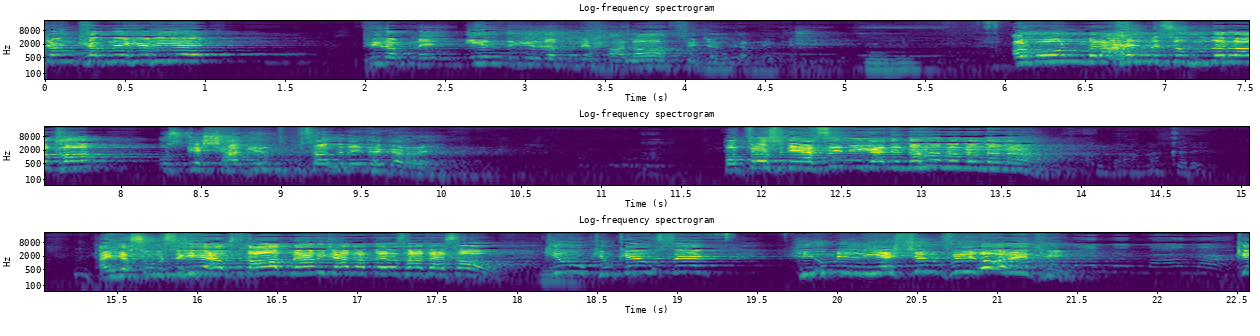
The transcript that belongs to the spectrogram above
جنگ کرنے کے لیے پھر اپنے ارد گرد اپنے حالات سے جنگ کرنے کے لیے۔ اور وہ ان مراحل میں سے گزر رہا تھا اس کے شاگرد پسند نہیں تھے کر رہے۔ پترس نے ایسے نہیں کہا نا نا نا نا ہے استاد میں نہیں چاہتا تیرے ساتھ ایسا ہو۔ کیوں؟ کیونکہ اس سے فیل ہو رہی تھی کہ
